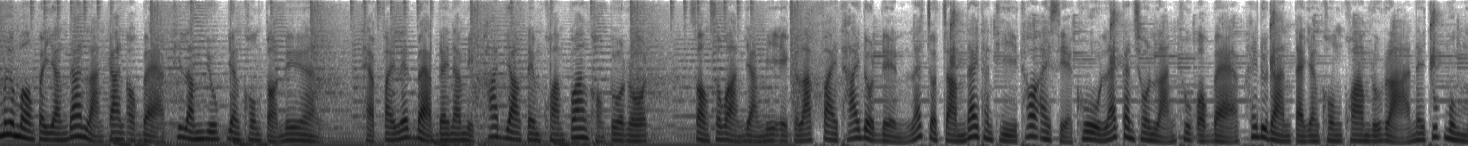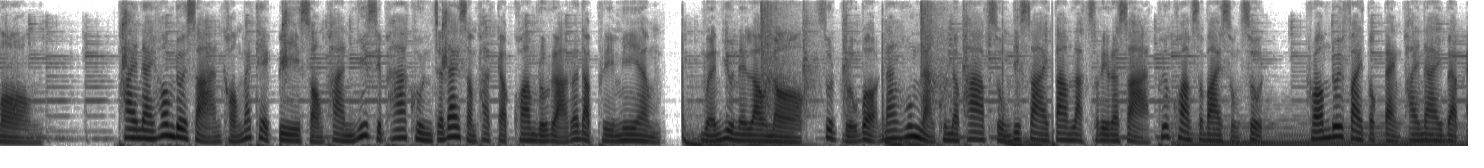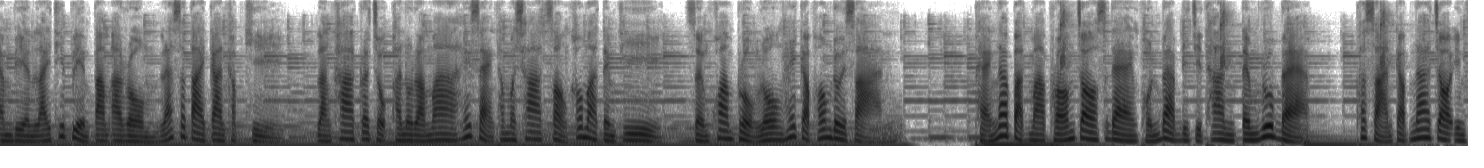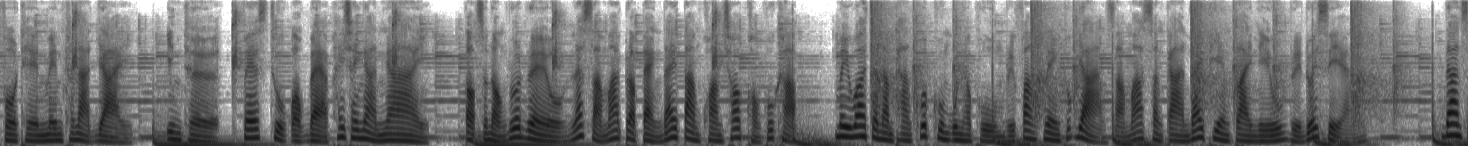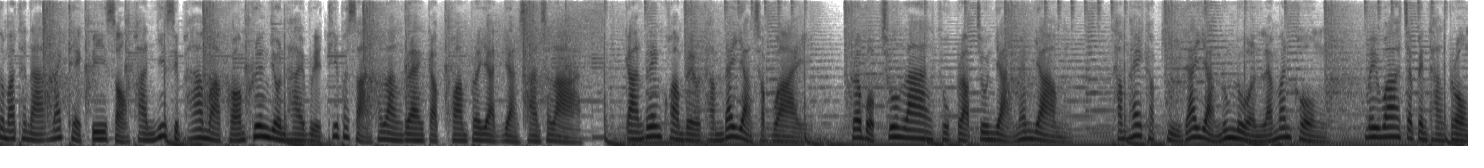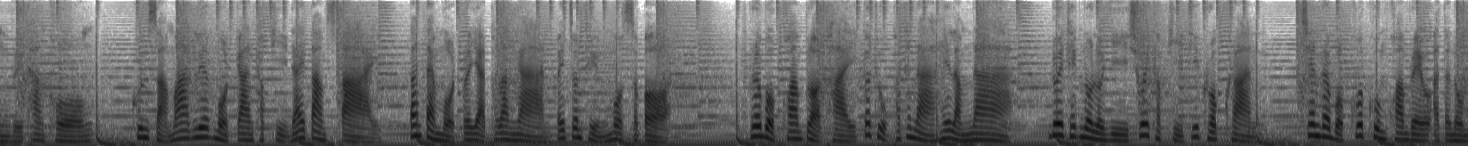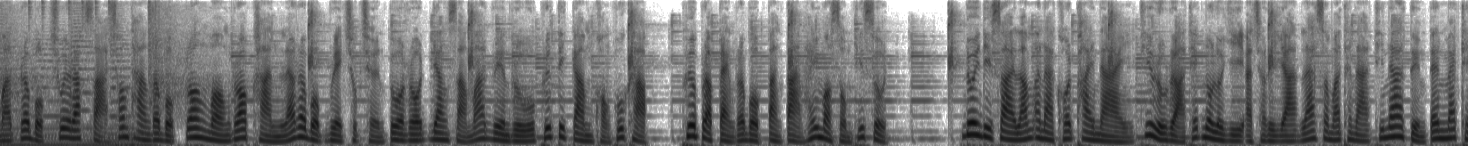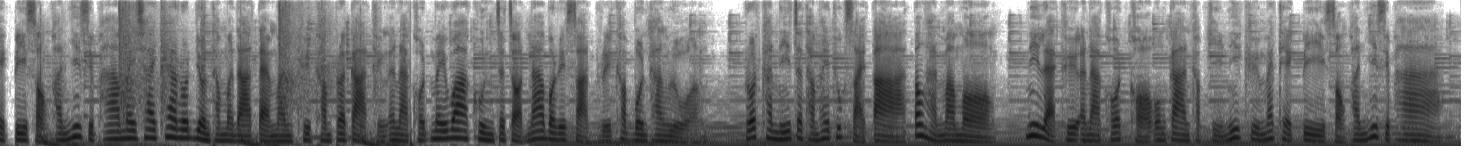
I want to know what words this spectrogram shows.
เมื่อมองไปยังด้านหลังการออกแบบที่ล้ำยุคยังคงต่อเนื่องแถบไฟเลดแบบไดนามิกพาดยาวเต็มความกว้างของตัวรถ ส่องสว่างอย่างมีเอกลักษณ์ไฟท้ายโดดเด่น และจดจำได้ทันทีเท่อไอเสียคู่และกันชนหลังถูกออกแบบให้ดุดันแต่ยังคงความหรูหราในทุกมุมมอง ภายในห้องโดยสารของ m a t e c ปี 2025 คุณจะได้สัมผัสกับความหรูหราระดับพรีเมียม เหมือนอยู่ในเลานอกสุดหรูเบาะนั่งหุ้มหนังคุณภาพสูงดีไซน์ตามหลักสรีรศาสตร์เพื่อความสบายสูงสุด พร้อมด้วยไฟตกแต่งภายในแบบแอมเบียนไลท์ที่เปลี่ยนตามอารมณ์และสไตล์การขับขี่ หลังคากระจกพาโนรามาให้แสงธรรมชาติส่องเข้ามาเต็มที่ เสริมความโปร่งโล่งให้กับห้องโดยสาร แผงหน้าปัดมาพร้อมจอแสดงผลแบบดิจิทัลเต็มรูปแบบ ผสานกับหน้าจออินโฟเทนเมนต์ขนาดใหญ่อินเทอร์เฟซถูกออกแบบให้ใช้งานง่าย ตอบสนองรวดเร็ว และสามารถปรับแต่งได้ตามความชอบของผู้ขับ ไม่ว่าจะนำทางควบคุมอุณหภูมิ หรือฟังเพลงทุกอย่างสามารถสั่งการได้เพียงปลายนิ้วหรือด้วยเสียงด้านสมรรถนะ m a c t e c ปี 2025 มาพร้อมเครื่องยนต์ไฮบริดที่ผสานพลังแรงกับความประหยัดอย่างชาญฉลาด การเร่งความเร็วทำได้อย่างฉับไว ระบบช่วงล่างถูกปรับจูนอย่างแม่นยำทำให้ขับขี่ได้อย่างนุ่มนวลและมั่นคง ไม่ว่าจะเป็นทางตรงหรือทางโค้ง คุณสามารถเลือกโหมดการขับขี่ได้ตามสไตล์ ตั้งแต่โหมดประหยัดพลังงานไปจนถึงโหมดสปอร์ต ระบบความปลอดภัยก็ถูกพัฒนาให้ล้ำหน้า ด้วยเทคโนโลยีช่วยขับขี่ที่ครบครัน เช่น ระบบควบคุมความเร็วอัตโนมัติ ระบบช่วยรักษาช่องทางระบบกล้องมองรอบคัน และระบบเบรกฉุกเฉินตัวรถยังสามารถเรียนรู้พฤติกรรมของผู้ขับ เพื่อปรับแต่งระบบต่างๆ ให้เหมาะสมที่สุด ด้วยดีไซน์ล้ำอนาคตภายในที่หรูหราเทคโนโลยีอัจฉริยะและสมรรถนะที่น่าตื่นเต้น m a c t e c ปี 2025 ไม่ใช่แค่รถยนต์ธรรมดาแต่มันคือคำประกาศถึงอนาคตไม่ว่าคุณจะจอดหน้าบริษัทหรือขับบนทางหลวง รถคันนี้จะทำให้ทุกสายตาต้องหันมามอง นี่แหละคืออนาคตขององค์การขับขี่นี่คือ m a c t e c ปี 2025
